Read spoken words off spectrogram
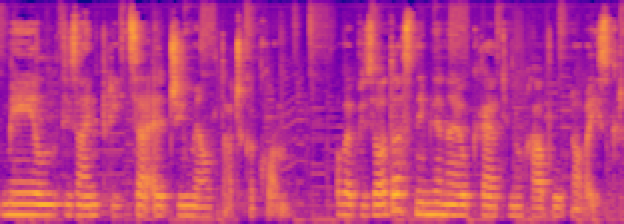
mail designprica.gmail.com. Ova epizoda snimljena je u kreativnom hubu Nova Iskra.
